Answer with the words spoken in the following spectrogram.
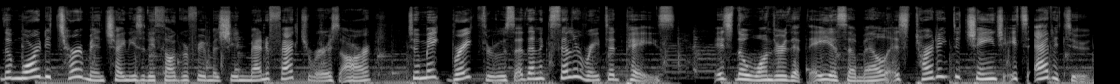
the more determined Chinese lithography machine manufacturers are to make breakthroughs at an accelerated pace. It's no wonder that ASML is starting to change its attitude.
